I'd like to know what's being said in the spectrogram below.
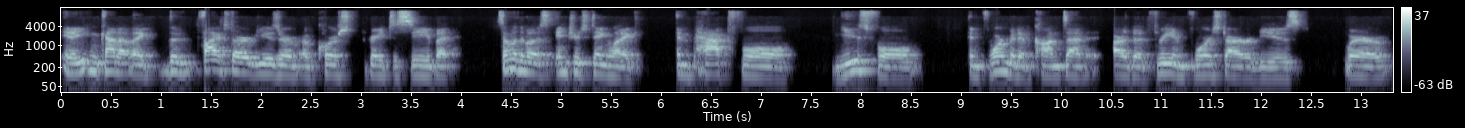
you know, you can kind of like the five star reviews are, of course, great to see, but some of the most interesting, like impactful, useful, informative content are the three and four star reviews where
